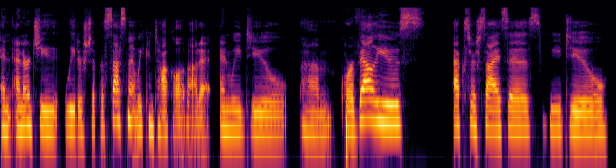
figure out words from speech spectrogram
an energy leadership assessment. We can talk all about it, and we do um, core values exercises. We do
